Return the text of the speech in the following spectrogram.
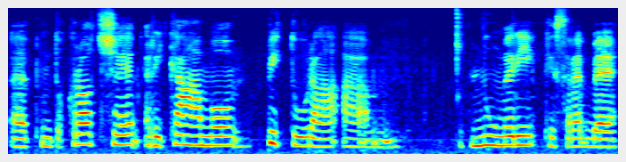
eh, punto croce, ricamo, pittura um, numeri, che sarebbe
